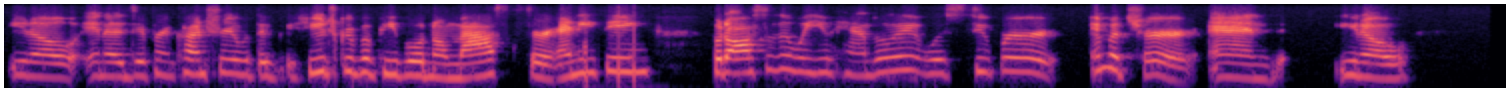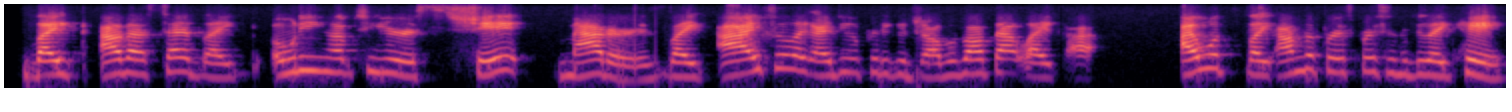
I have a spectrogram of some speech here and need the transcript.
you know in a different country with a huge group of people no masks or anything but also the way you handled it was super immature and you know like Ada said like owning up to your shit matters. Like I feel like I do a pretty good job about that. Like I, I would like I'm the first person to be like, hey,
